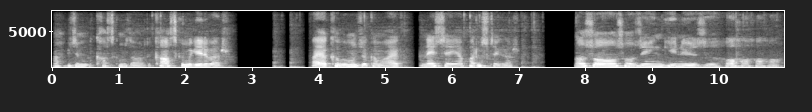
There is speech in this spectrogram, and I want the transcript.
Hah bizim kaskımız vardı. Kaskımı geri ver. Ayakkabımız yok ama ayak neyse yaparız tekrar. Nasıl olsa zenginiz. Ha ha ha ha.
